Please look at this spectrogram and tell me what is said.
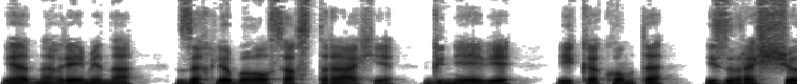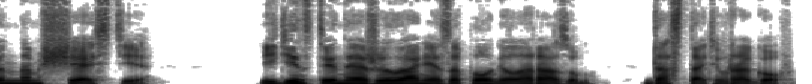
и одновременно захлебывался в страхе, гневе и каком-то извращенном счастье. Единственное желание заполнило разум – достать врагов,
